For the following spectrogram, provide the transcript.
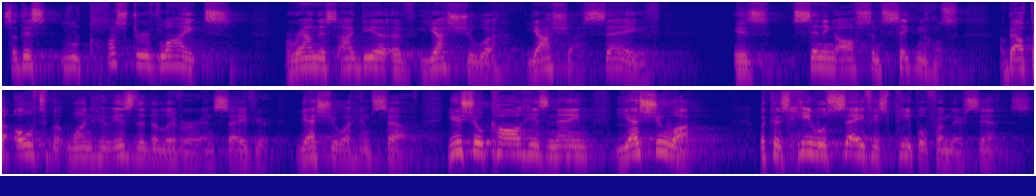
So, this little cluster of lights around this idea of Yeshua, Yasha, save, is sending off some signals about the ultimate one who is the deliverer and savior, Yeshua himself. You shall call his name Yeshua because he will save his people from their sins.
